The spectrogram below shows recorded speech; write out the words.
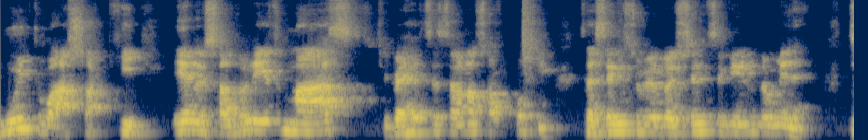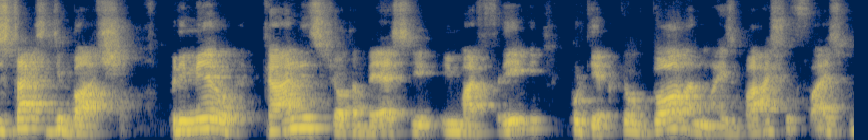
muito aço aqui e nos Estados Unidos, mas se tiver recessão, ela sobe um pouquinho. CSN subiu 200, seguindo o minério. Destaques de baixa. Primeiro, carnes, JBS e Marfrig, por quê? Porque o dólar mais baixo faz com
